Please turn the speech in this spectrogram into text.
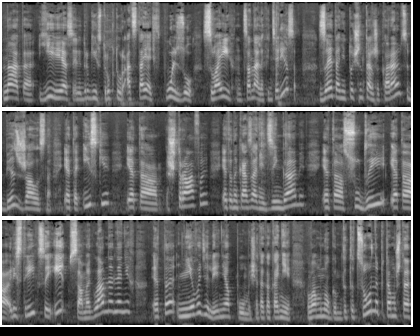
НАТО, ЕС или других структур отстоять в пользу своих национальных интересов, за это они точно так же караются безжалостно. Это иски, это штрафы, это наказание деньгами, это суды, это рестрикции. И самое главное для них – это не выделение помощи. Так как они во многом дотационны, потому что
